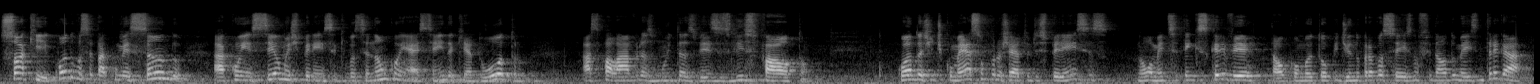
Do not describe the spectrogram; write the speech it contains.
Só que quando você está começando a conhecer uma experiência que você não conhece ainda, que é do outro, as palavras muitas vezes lhes faltam. Quando a gente começa um projeto de experiências, normalmente você tem que escrever, tal como eu estou pedindo para vocês no final do mês entregar.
